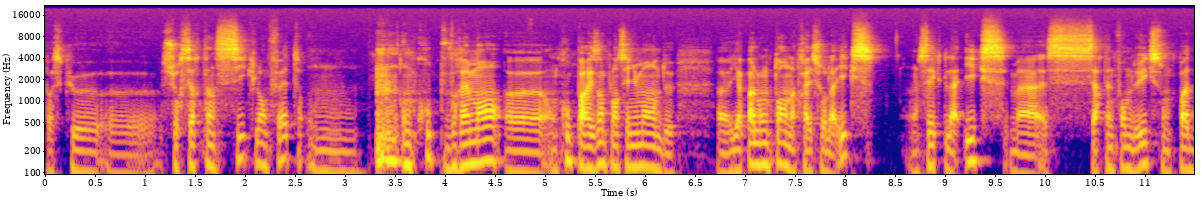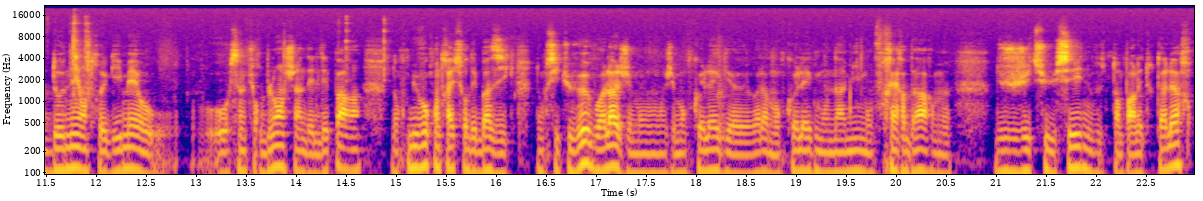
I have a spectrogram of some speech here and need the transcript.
Parce que euh, sur certains cycles, en fait, on, coupe vraiment, on coupe par exemple l'enseignement en deux. Il n'y a pas longtemps, on a travaillé sur la X. On sait que la X, bah, certaines formes de X ne sont pas données entre guillemets aux, aux ceintures blanches hein, dès le départ. Hein. Donc mieux vaut qu'on travaille sur des basiques. Donc si tu veux, voilà, j'ai mon, j'ai mon collègue, euh, voilà, mon collègue, mon ami, mon frère d'armes du Jiu-Jitsu UC, vous t'en parlez tout à l'heure.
